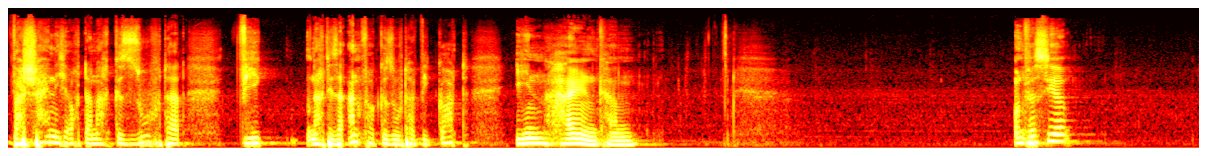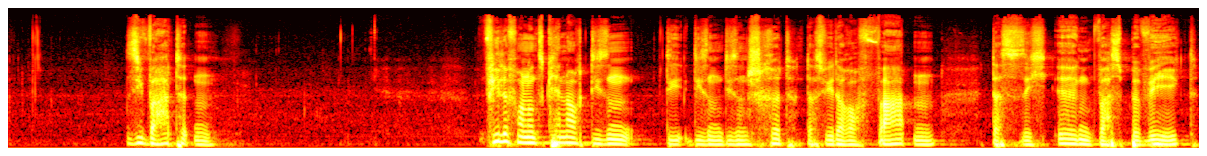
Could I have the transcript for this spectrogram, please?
wahrscheinlich auch danach gesucht hat, wie nach dieser Antwort gesucht hat, wie Gott ihn heilen kann. Und wisst ihr, sie warteten. Viele von uns kennen auch diesen, die, diesen, diesen Schritt, dass wir darauf warten, dass sich irgendwas bewegt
